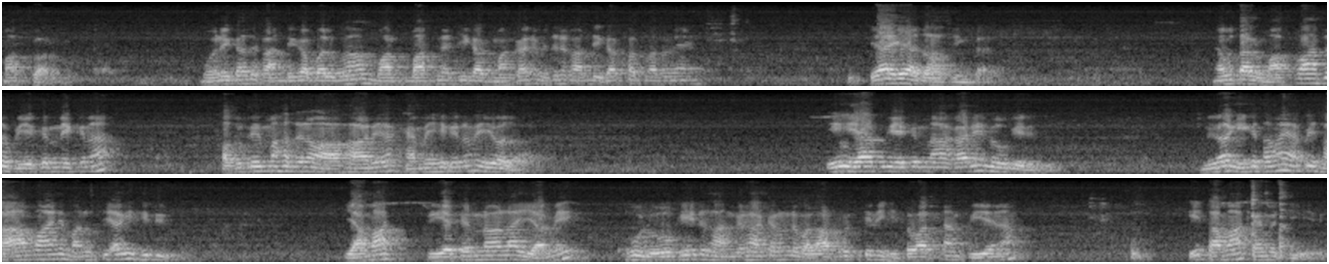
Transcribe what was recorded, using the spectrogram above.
මස් වර්ග. මොන එකද කන් දෙකක් බලපහම මස් නැති එකක් මං කන්නේ මෙතන කන් දෙකක්වත් මට නැහැ. එයා ඒ අදහසින් කරන්නේ. නමුත් අර මස් මාංශ පිය කරන එක නා පසුතෙම හදන ආහාරයක් හැම එකකටම ඒව දානවා. ඒ එයා ක්‍රියා කරන ආකාරයෙන් ලෝකෙරදී. මේවා ඒක තමයි අපේ සාමාන්‍ය මිනිස්යාගේ හිතින්. යමක් ක්‍රියා කරනවා නම් යමේ ඔහු ලෝකයට සංග්‍රහ කරන්න බලාපොරොත්තු වෙන හිතවත් නම් ප්‍රිය නම් ඒ තමා කැමති ඒක.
